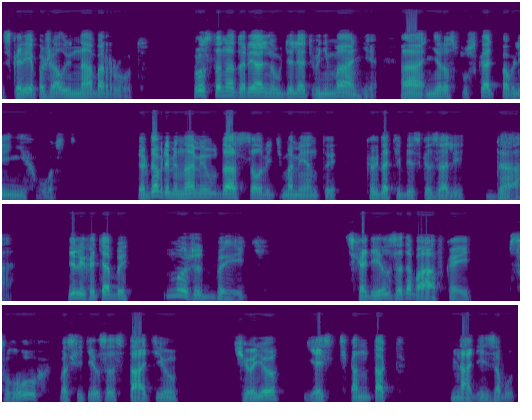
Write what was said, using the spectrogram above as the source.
Скорее, пожалуй, наоборот. Просто надо реально уделять внимание, а не распускать павлиний хвост. Когда временами удастся ловить моменты, когда тебе сказали «да» или хотя бы «может быть». Сходил за добавкой, Вслух восхитился статью. Чую, есть контакт. Надей зовут.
